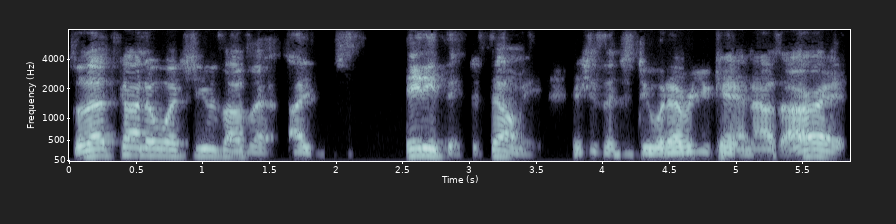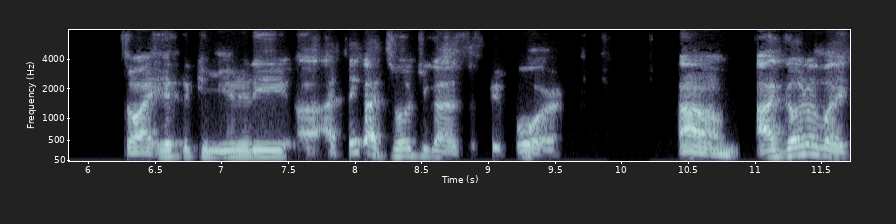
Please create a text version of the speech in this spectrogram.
So that's kind of what she was. I was like, I just, anything, just tell me. And she said, just do whatever you can. And I was like, all right. So I hit the community. Uh, I think I told you guys this before. Um, I go to like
